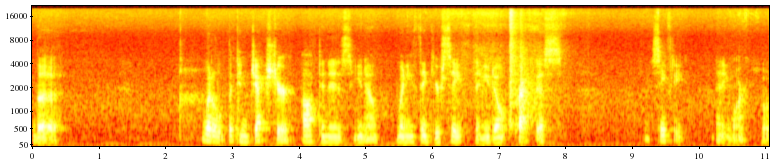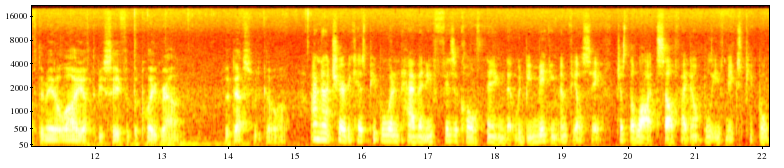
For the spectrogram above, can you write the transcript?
the what the conjecture often is, you know, when you think you're safe, then you don't practice safety anymore. So if they made a law you have to be safe at the playground, the deaths would go up. I'm not sure because people wouldn't have any physical thing that would be making them feel safe. Just the law itself, I don't believe, makes people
